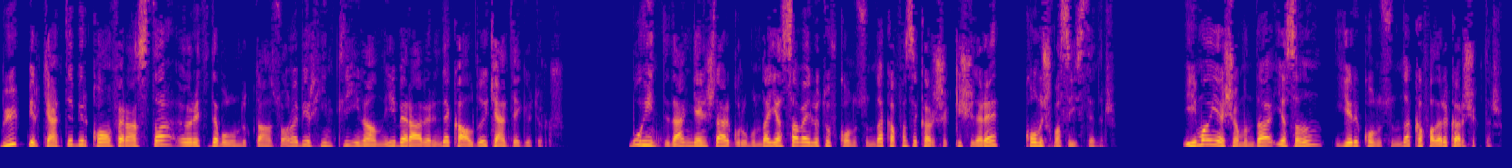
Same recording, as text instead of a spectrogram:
Büyük bir kentte bir konferansta öğretide bulunduktan sonra bir Hintli inanlıyı beraberinde kaldığı kente götürür. Bu Hintliden gençler grubunda yasa ve lütuf konusunda kafası karışık kişilere konuşması istenir. İman yaşamında yasanın yeri konusunda kafaları karışıktır.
